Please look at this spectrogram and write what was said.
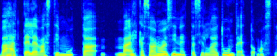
vähättelevästi, mutta mä ehkä sanoisin, että sillä tunteettomasti.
